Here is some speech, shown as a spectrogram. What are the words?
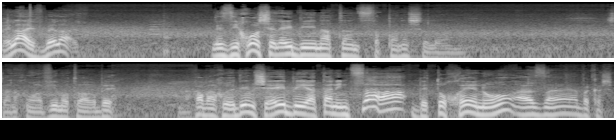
ב live, ב live. לזכרו של אייבי נתן ספן השלום, שאנחנו אוהבים אותו הרבה. מאחר ואנחנו יודעים שאייבי אתה נמצא בתוכנו, אז אה, בבקשה.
